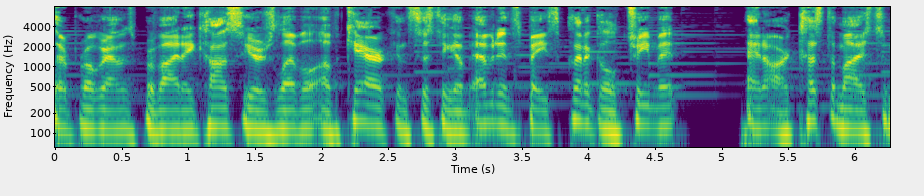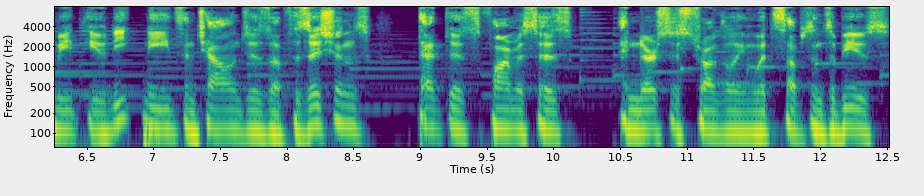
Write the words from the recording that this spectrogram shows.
Their programs provide a concierge level of care consisting of evidence based clinical treatment and are customized to meet the unique needs and challenges of physicians, dentists, pharmacists, and nurses struggling with substance abuse.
